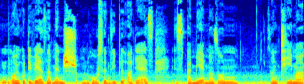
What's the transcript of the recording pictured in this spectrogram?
neurodiverser Mensch und hochsensibel ADS ist bei mir immer so ein, so ein Thema,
